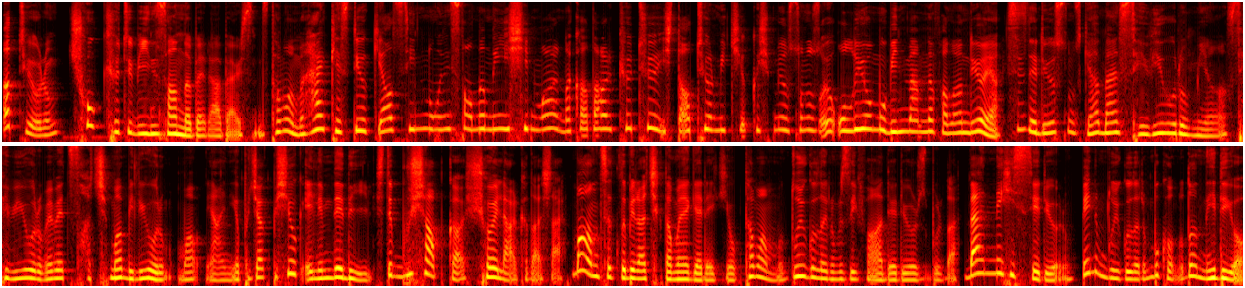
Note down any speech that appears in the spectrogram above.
Atıyorum çok kötü bir insanla berabersiniz tamam mı? Herkes diyor ki ya senin o insanla ne işin var? Ne kadar kötü. İşte atıyorum hiç yakışmıyorsunuz. Oluyor mu bilmem ne falan diyor ya. Siz de diyorsunuz ki ya ben seviyorum ya. Seviyorum. Evet saçma biliyorum ama yani yapacak bir şey yok. Elimde değil. İşte bu şapka şöyle arkadaşlar. Mantıklı bir açıklama açıklamaya gerek yok tamam mı? Duygularımızı ifade ediyoruz burada. Ben ne hissediyorum? Benim duygularım bu konuda ne diyor?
